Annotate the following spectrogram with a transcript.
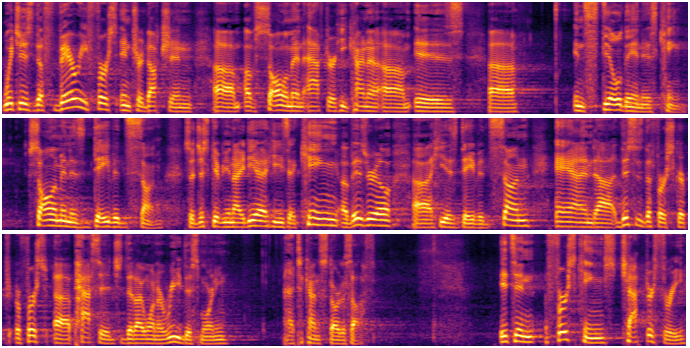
which is the very first introduction um, of Solomon after he kind of um, is uh, instilled in as king. Solomon is David's son. So, just give you an idea, he's a king of Israel. Uh, he is David's son. And uh, this is the first, script, or first uh, passage that I want to read this morning uh, to kind of start us off. It's in 1 Kings chapter 3,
